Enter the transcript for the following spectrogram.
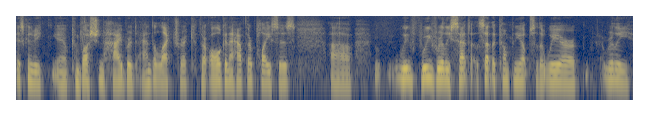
it's going to be you know, combustion, hybrid, and electric. They're all going to have their places. Uh, we've we've really set set the company up so that we are really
